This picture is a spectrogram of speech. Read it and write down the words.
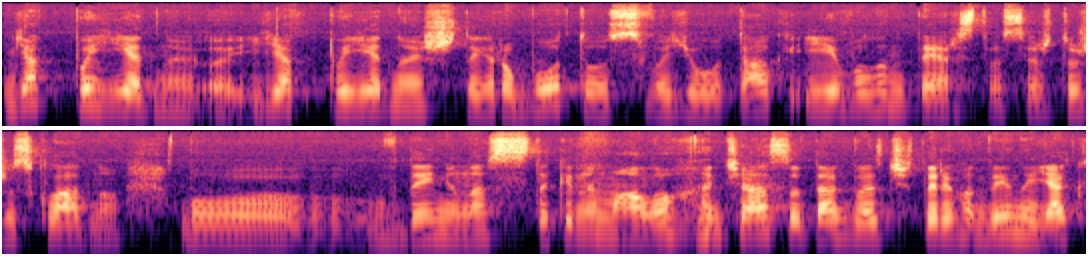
як, поєднує, як поєднуєш ти роботу свою, так і волонтерство? Це ж дуже складно, бо в день у нас таки немало часу, так, 24 години. Як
